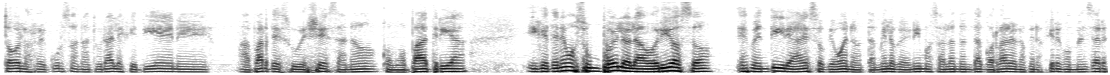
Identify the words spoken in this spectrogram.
todos los recursos naturales que tiene, aparte de su belleza, ¿no? Como patria, y que tenemos un pueblo laborioso. Es mentira eso que, bueno, también lo que venimos hablando en Taco Raro, los que nos quieren convencer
